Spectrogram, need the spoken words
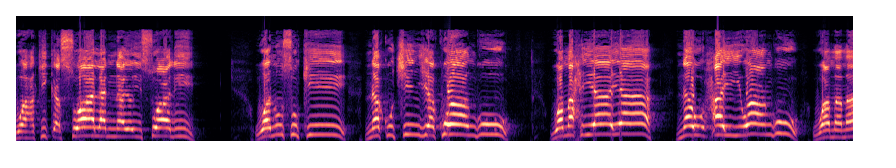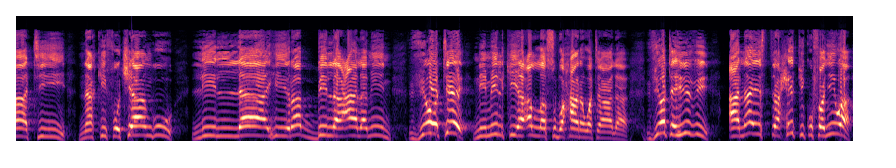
kwa hakika swala ninayoiswali wanusuki na kuchinja kwangu wa mahyaya na uhai wangu wa mamati na kifo changu lillahi rabilalamin vyote ni milki ya allah subhanahu wa taala. Vyote hivi anayestahiki kufanyiwa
